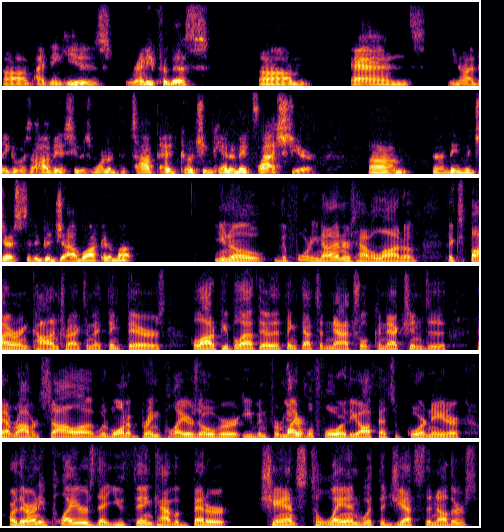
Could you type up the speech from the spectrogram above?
Um, I think he is ready for this, um, and you know I think it was obvious he was one of the top head coaching candidates last year, um, and I think the Jets did a good job locking him up. You know the 49ers have a lot of expiring contracts, and I think there's a lot of people out there that think that's a natural connection to that Robert Saleh would want to bring players over, even for Mike sure. LaFleur, the offensive coordinator. Are there any players that you think have a better chance to land with the Jets than others?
